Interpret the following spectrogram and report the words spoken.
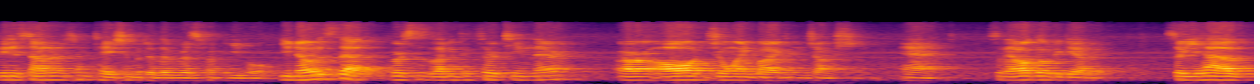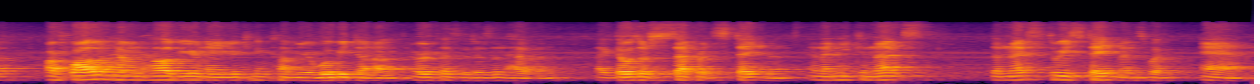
lead us not into temptation, but deliver us from evil. You notice that verses 11 through 13 there are all joined by a conjunction. And. So they all go together. So you have, Our Father in heaven, hallowed be your name, your kingdom come, your will be done on earth as it is in heaven. Like those are separate statements. And then he connects the next three statements with and.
